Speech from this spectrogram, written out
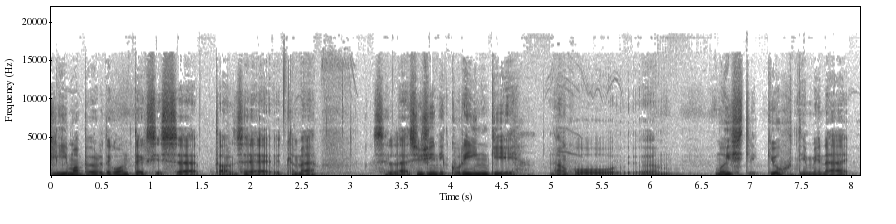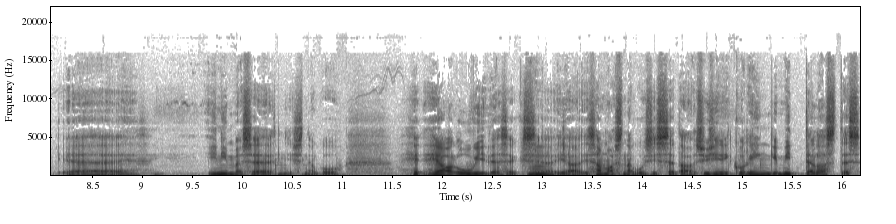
kliimapöörde kontekstis, ta on see, ütleme, selle süsinikuringi nagu mõistlik juhtimine inimese siis nagu heaolu huvides, eks mm., ja, ja samas nagu siis seda süsinikuringi mitte lastes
